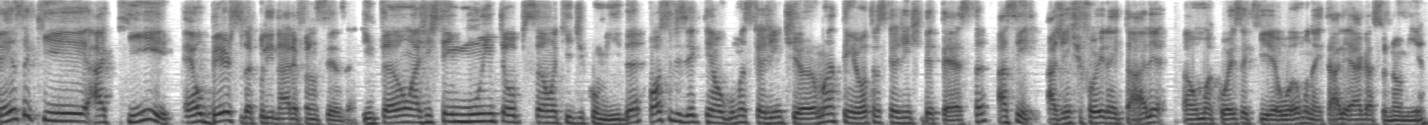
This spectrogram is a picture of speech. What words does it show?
pensa que aqui é o berço da culinária francesa. Então, a gente tem muita opção aqui de comida. Posso dizer que tem algumas que a gente ama, tem outras que a gente detesta. Assim, a gente foi na Itália uma coisa que eu amo na Itália é a gastronomia,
